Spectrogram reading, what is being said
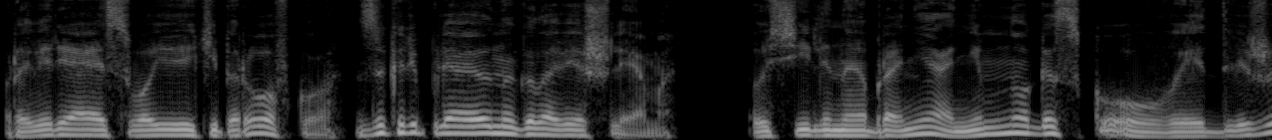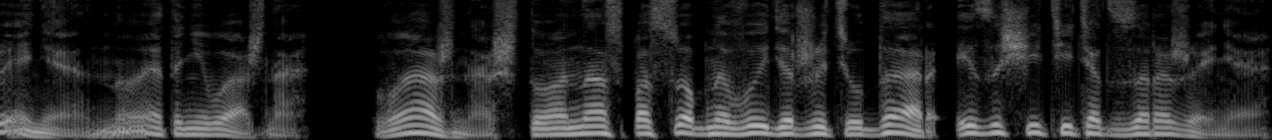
Проверяя свою экипировку, закрепляю на голове шлем. Усиленная броня немного сковывает движение, но это не важно. Важно, что она способна выдержать удар и защитить от заражения.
